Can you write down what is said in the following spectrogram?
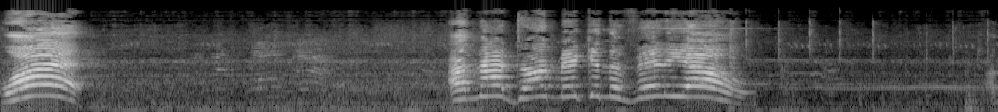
What? I'm not done making the video. I'm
